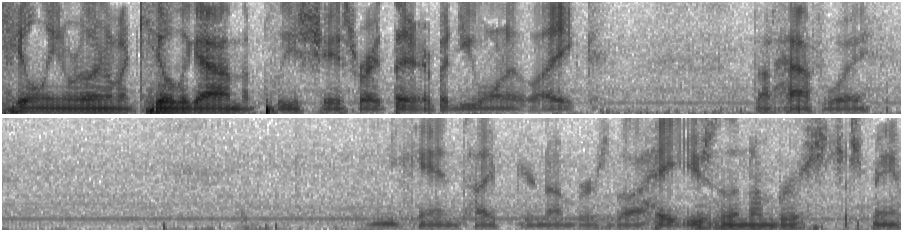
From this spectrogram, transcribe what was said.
killing where they're gonna kill the guy in the police chase right there, but you want it like about halfway. You can type your numbers, but I hate using the numbers, just me.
